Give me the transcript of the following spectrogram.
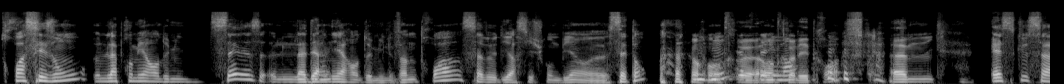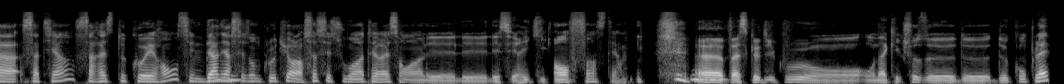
Trois saisons, la première en 2016, la Mhm. dernière en 2023, ça veut dire, si je compte bien, sept ans Mhm, entre, les trois. Euh, est-ce que ça, ça tient? Ça reste cohérent? C'est une dernière Mhm. saison de clôture? Alors ça, c'est souvent intéressant, hein, les, les, les séries qui enfin se terminent, Euh, Mhm. parce que du coup, on, on a quelque chose de, de, de complet.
